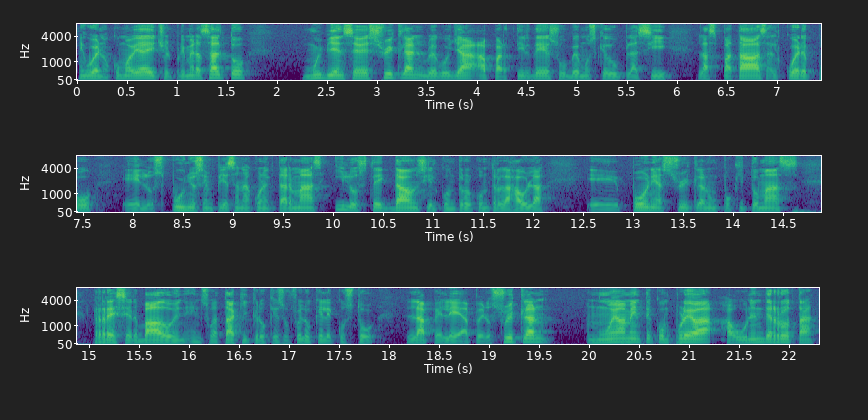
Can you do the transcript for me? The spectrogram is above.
Y bueno, como había dicho, el primer asalto muy bien se ve Strickland, luego ya a partir de eso vemos que Duplessis las patadas al cuerpo, eh, los puños empiezan a conectar más y los takedowns y el control contra la jaula eh, pone a Strickland un poquito más reservado en, en, su ataque y creo que eso fue lo que le costó la pelea. Pero Strickland nuevamente comprueba, aún en derrota,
